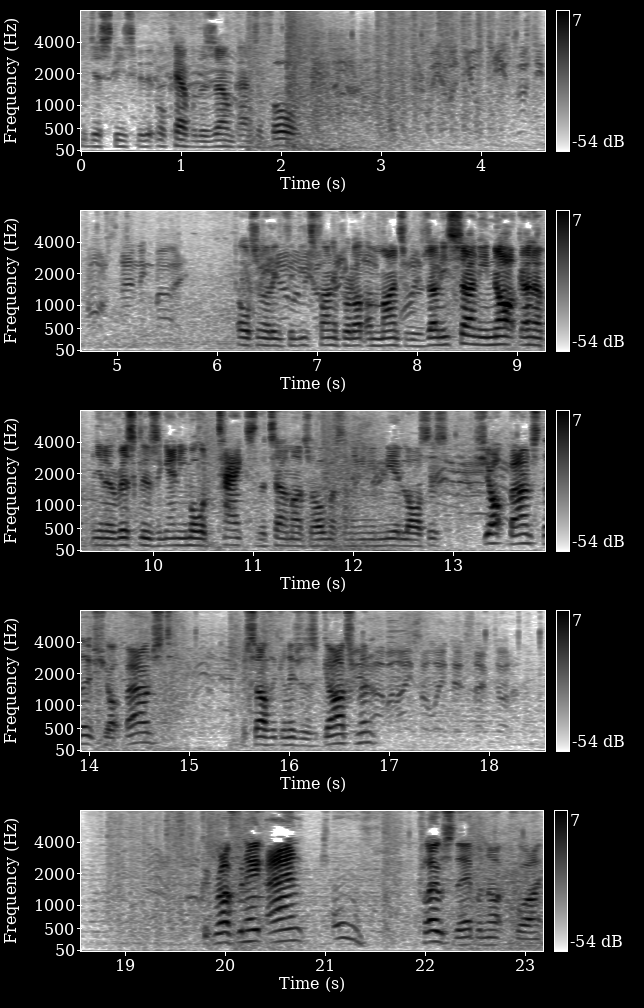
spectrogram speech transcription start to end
He just needs to be a bit more careful with the zone Panzer 4. Ultimately, Findeed's finally brought up a mindset with zone. He's certainly not going to, you know, risk losing any more tanks to the Telemann, so almost any near losses. Shot bounced though, shot bounced. The African as a guardsman. Quick rifle grenade and oh, close there, but not quite.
